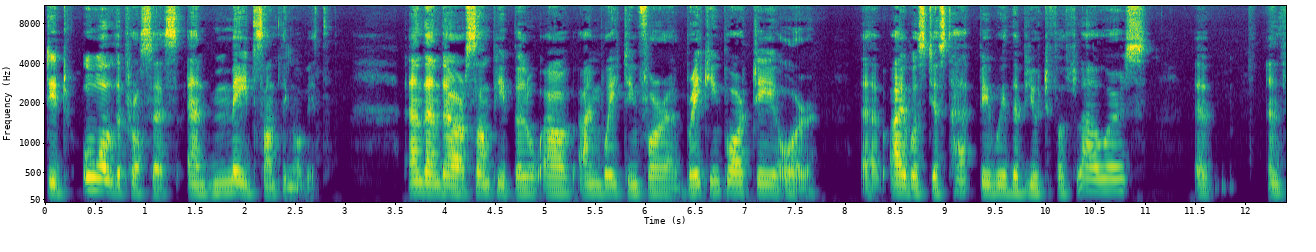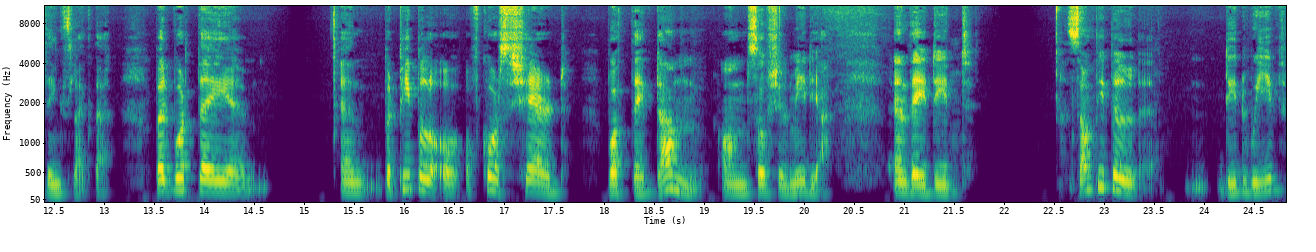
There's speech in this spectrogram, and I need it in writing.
did all the process and made something of it. And then there are some people uh, I'm waiting for a breaking party or uh, I was just happy with the beautiful flowers uh, and things like that. But what they um, and but people of course shared what they've done on social media, and they did. Some people did weave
